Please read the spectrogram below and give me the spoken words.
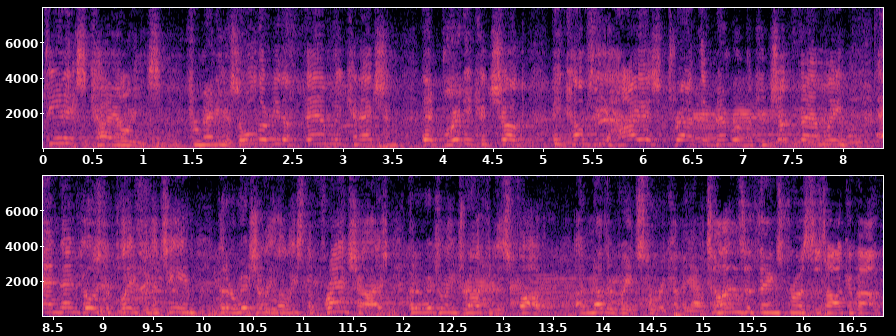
Phoenix Coyotes for many years. So will there be the family connection that Brady Tkachuk becomes the highest drafted member of the Tkachuk family and then goes to play for the team that originally, at least the franchise, that originally drafted his father? Another great story coming out tonight. Tons of things for us to talk about.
